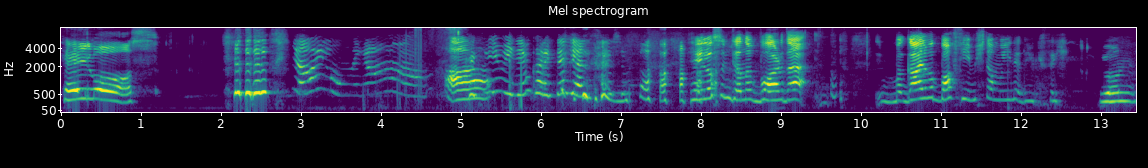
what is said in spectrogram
Hellos. ya hayır ya. Çok iyi bildiğim karakter geldi karşıma. Helos'un canı bu arada galiba buff yemişti ama yine de yüksek. Yani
